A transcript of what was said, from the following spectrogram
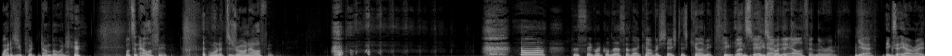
Why did you put Dumbo in here?" well, it's an elephant. I wanted to draw an elephant. the cyclicalness of that conversation is killing me. He- Let's he's- get he's down to the the- elephant in the room. Yeah, exactly. Yeah, right.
